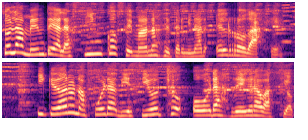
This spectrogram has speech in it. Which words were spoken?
solamente a las 5 semanas de terminar el rodaje y quedaron afuera 18 horas de grabación.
